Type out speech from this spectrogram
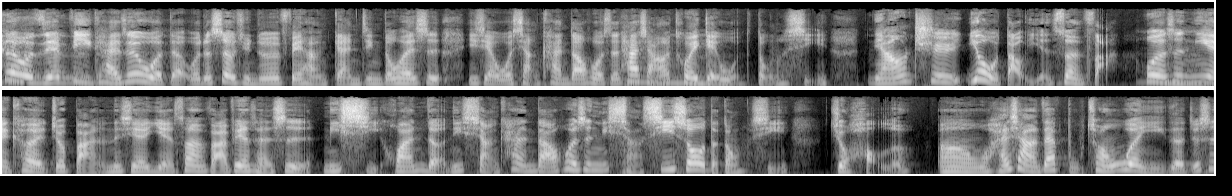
对，我直接避开，所以我的我的社群就是非常干净，都会是一些我想看到或者是他想要推给我的东西。嗯、你要去诱导演算法，或者是你也可以就把那些演算法变成是你喜欢的、你想看到或者是你想吸收的东西就好了。嗯，我还想再补充问一个，就是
